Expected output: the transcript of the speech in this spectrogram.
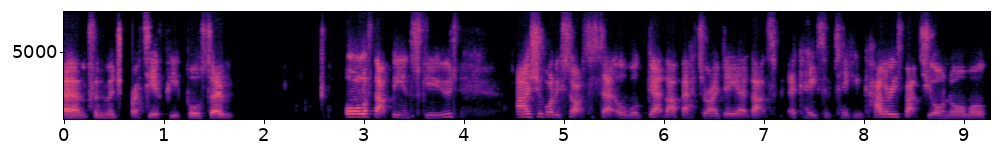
um, for the majority of people. So all of that being skewed, as your body starts to settle, we'll get that better idea. That's a case of taking calories back to your normal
